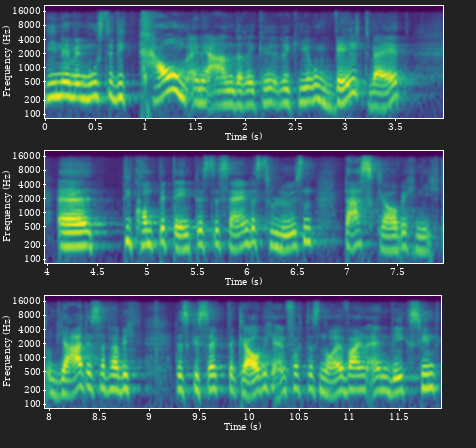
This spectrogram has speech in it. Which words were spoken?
hinnehmen musste wie kaum eine andere Regierung weltweit, äh, die kompetenteste sein, das zu lösen, das glaube ich nicht. Und ja, deshalb habe ich das gesagt, da glaube ich einfach, dass Neuwahlen ein Weg sind,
